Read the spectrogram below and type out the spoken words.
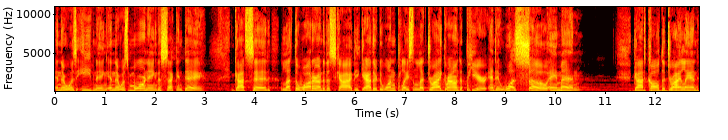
and there was evening, and there was morning the second day. God said, Let the water under the sky be gathered to one place, and let dry ground appear. And it was so. Amen. God called the dry land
